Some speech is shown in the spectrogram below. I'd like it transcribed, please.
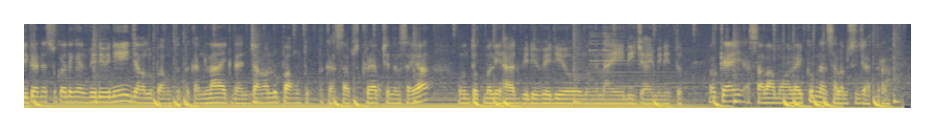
Jika anda suka dengan video ini, jangan lupa untuk tekan like dan jangan lupa untuk tekan subscribe channel saya untuk melihat video-video mengenai DJI Mini 2. Oke, okay, Assalamualaikum dan salam sejahtera.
